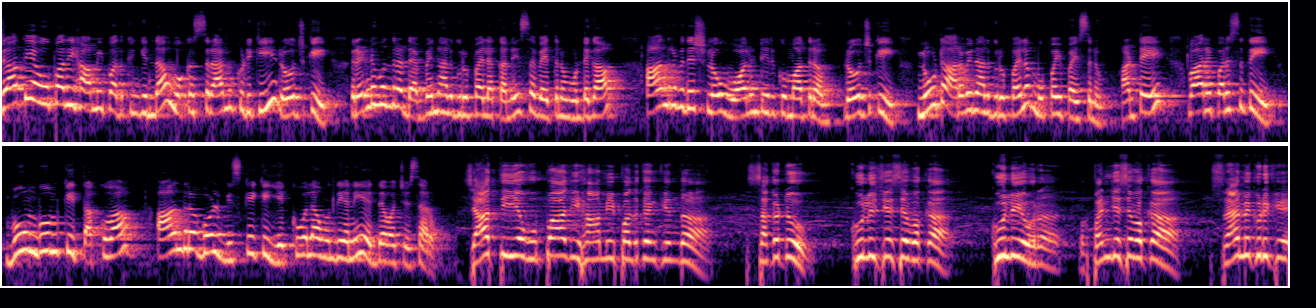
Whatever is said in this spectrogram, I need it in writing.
జాతీయ ఉపాధి హామీ పథకం కింద ఒక శ్రామికుడికి రోజుకి రెండు వందల డెబ్బై నాలుగు రూపాయల కనీస వేతనం ఉండగా ఆంధ్రప్రదేశ్లో వాలంటీర్కు మాత్రం రోజుకి నూట అరవై నాలుగు రూపాయల ముప్పై పైసలు. అంటే వారి పరిస్థితి బూమ్ బూమ్కి తక్కువ ఆంధ్ర గోల్డ్ విస్కీకి ఎక్కువలా ఉంది అని ఎద్దేవా చేశారు. జాతీయ ఉపాధి హామీ పథకం కింద సగటు కూలి చేసే ఒక కూలి ఒక పని చేసే ఒక శ్రామికుడికి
